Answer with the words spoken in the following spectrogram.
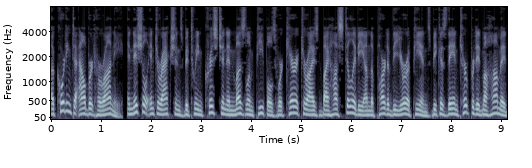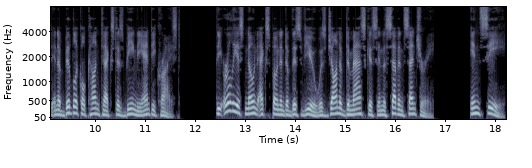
According to Albert Hourani, initial interactions between Christian and Muslim peoples were characterized by hostility on the part of the Europeans because they interpreted Muhammad in a biblical context as being the Antichrist. The earliest known exponent of this view was John of Damascus in the 7th century. In c.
